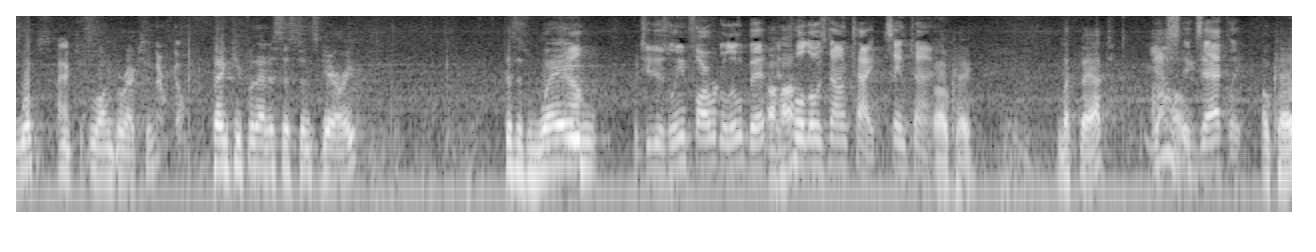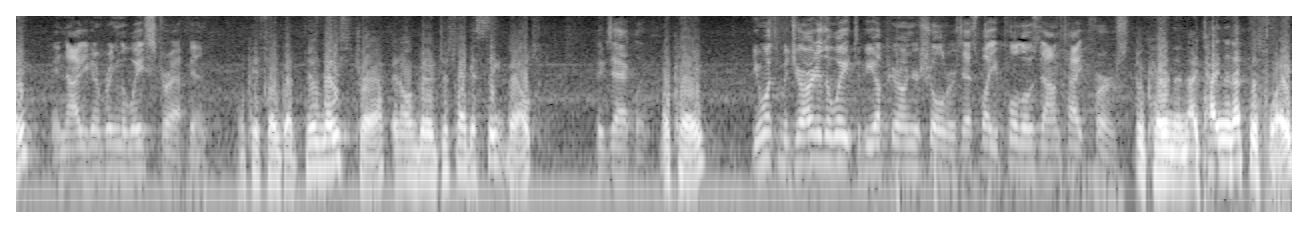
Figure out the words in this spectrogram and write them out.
Whoops, wrong direction. There we go. Thank you for that assistance, Gary. This is way. Now, what you just lean forward a little bit Uh-huh. and pull those down tight, same time. Okay. Like that? yes, Oh. exactly. Okay. And now you're going to bring the waist strap in. Okay, so I've got the waist strap, and I'm going to just like a seat belt. Exactly. Okay. You want the majority of the weight to be up here on your shoulders. That's why you pull those down tight first. Okay, and then I tighten it up this way.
